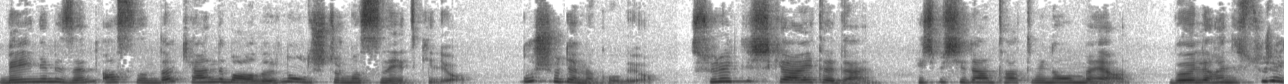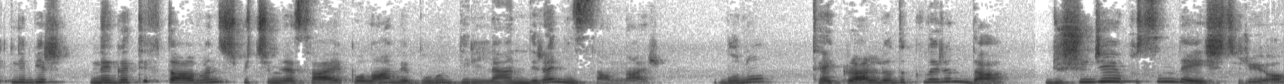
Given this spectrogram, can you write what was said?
beynimizin aslında kendi bağlarını oluşturmasını etkiliyor. Bu şu demek oluyor. Sürekli şikayet eden, hiçbir şeyden tatmin olmayan, böyle hani sürekli bir negatif davranış biçimine sahip olan ve bunu dillendiren insanlar bunu tekrarladıklarında düşünce yapısını değiştiriyor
